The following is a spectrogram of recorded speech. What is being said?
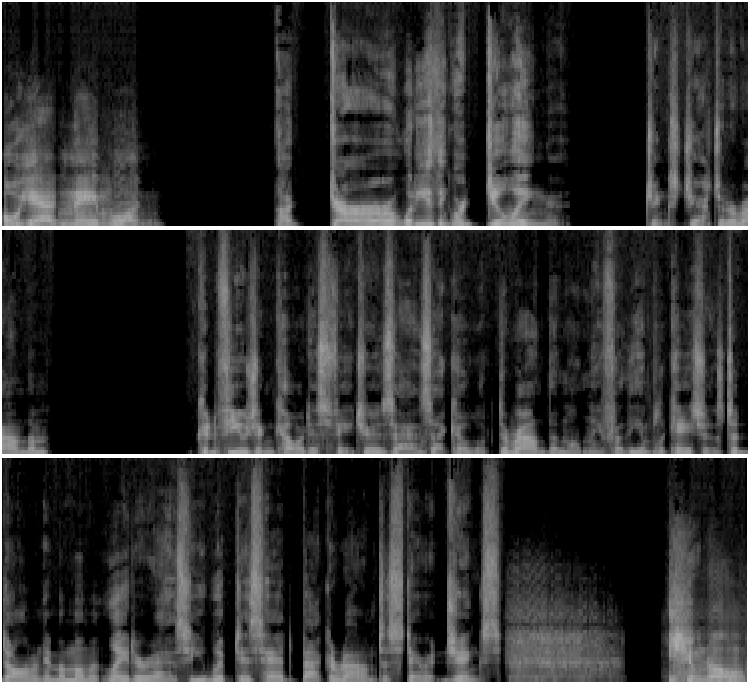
Oh, yeah, name one. Uh, durr, what do you think we're doing? Jinx gestured around them. Confusion colored his features as Ekko looked around them, only for the implications to dawn on him a moment later as he whipped his head back around to stare at Jinx. You know,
